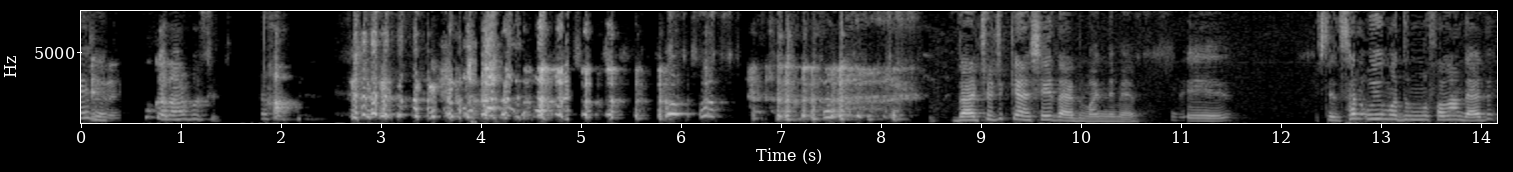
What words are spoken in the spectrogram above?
Evet. Evet. Bu kadar basit. Ben çocukken şey derdim anneme. e, işte sen uyumadın mı falan derdi.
